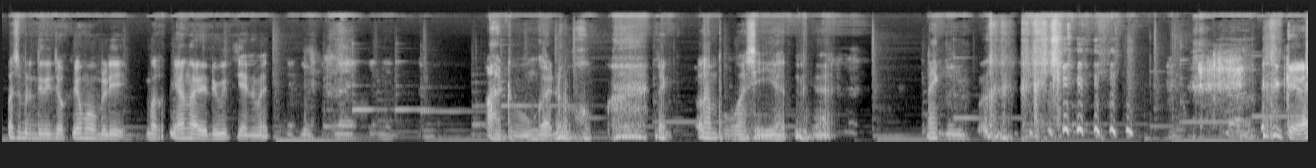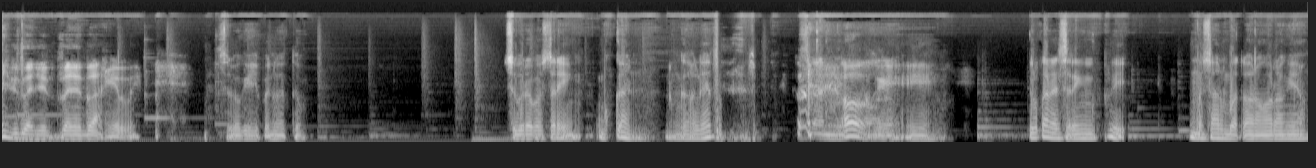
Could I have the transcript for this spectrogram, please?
pas berhenti di Jogja mau beli bakpia nggak ada duit ya buat aduh enggak dong. Naik lampu wasiat enggak naik oke lanjut lanjut pertanyaan terakhir nih sebagai penutup. Seberapa sering? Bukan enggak lihat. Oh oke. Iya. lu kan ada sering beli pesan buat orang-orang yang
